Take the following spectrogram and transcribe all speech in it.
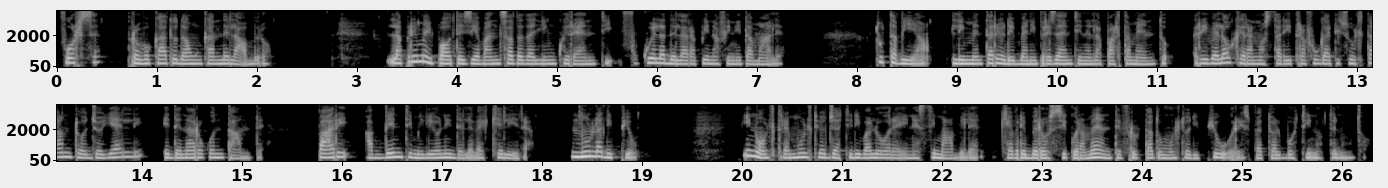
forse provocato da un candelabro la prima ipotesi avanzata dagli inquirenti fu quella della rapina finita male. Tuttavia, l'inventario dei beni presenti nell'appartamento rivelò che erano stati trafugati soltanto gioielli e denaro contante, pari a 20 milioni delle vecchie lire. Nulla di più. Inoltre, molti oggetti di valore inestimabile, che avrebbero sicuramente fruttato molto di più rispetto al bottino ottenuto,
